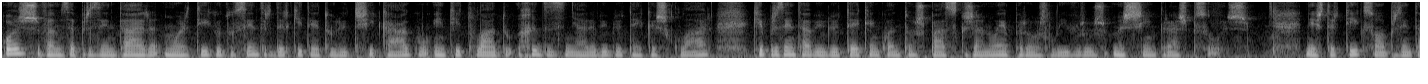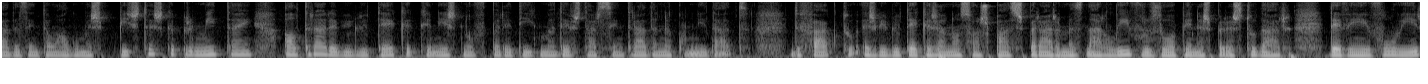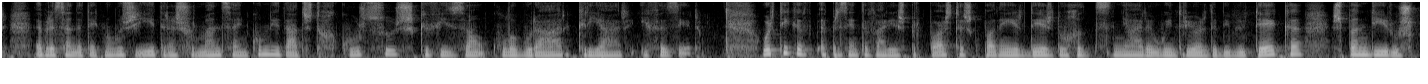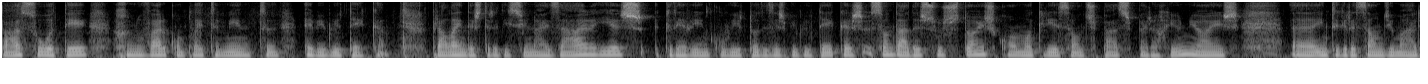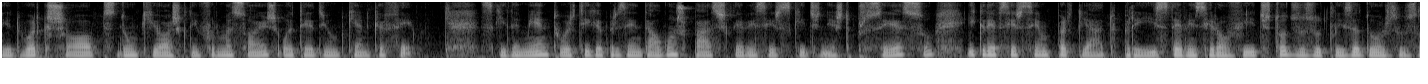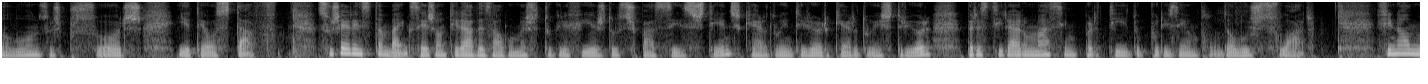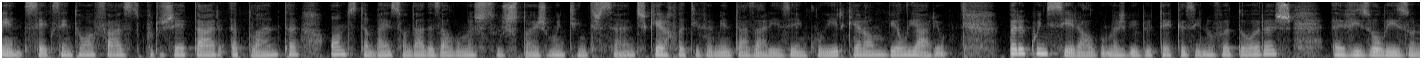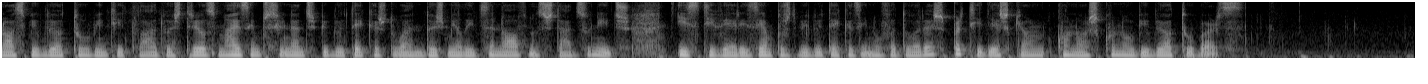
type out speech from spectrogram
Hoje vamos apresentar um artigo do Centro de Arquitetura de Chicago intitulado Redesenhar a Biblioteca Escolar, que apresenta a biblioteca enquanto um espaço que já não é para os livros, mas sim para as pessoas. Neste artigo são apresentadas então algumas pistas que permitem alterar a biblioteca, que neste novo paradigma deve estar centrada na comunidade. De facto, as bibliotecas já não são espaços para armazenar livros ou apenas para estudar. Devem evoluir, abraçando a tecnologia e transformando-se em comunidades de recursos que visam colaborar, criar e fazer. O artigo apresenta várias propostas que podem ir desde o redesenhar o interior da biblioteca, expandir o espaço ou até renovar completamente a biblioteca. Para além das tradicionais áreas, que devem incluir todas as bibliotecas, são dadas sugestões como a criação de espaços para reuniões, a integração de uma área de workshops, de um quiosque de informações ou até de um pequeno café. Seguidamente, o artigo apresenta alguns passos que devem ser seguidos neste processo e que deve ser sempre partilhado. Para isso, devem ser ouvidos todos os utilizadores, os alunos, os professores e até o staff. Sugerem-se também que sejam tiradas algumas fotografias dos espaços existentes, quer do interior, quer do exterior, para se tirar o máximo partido, por exemplo, da luz solar. Finalmente, segue-se então a fase de projetar a planta, onde também são dadas algumas sugestões muito interessantes, quer relativamente às áreas a incluir, quer ao mobiliário. Para conhecer algumas bibliotecas inovadoras, eh, visualize o nosso bibliotube intitulado As 13 mais impressionantes bibliotecas do ano 2019 nos Estados Unidos. E se tiver exemplos de bibliotecas inovadoras, partilhe-as connosco no Bibliotubers.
